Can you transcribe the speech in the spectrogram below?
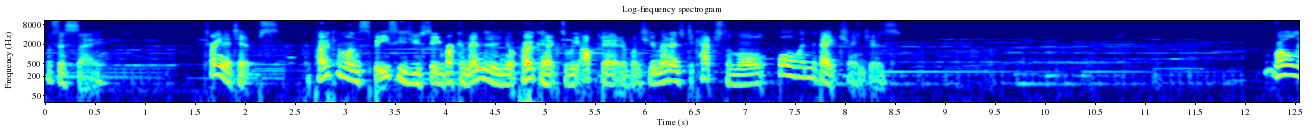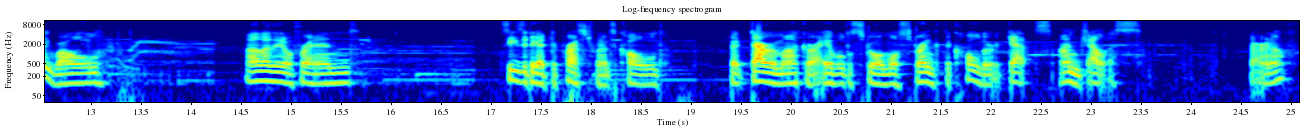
What's this say? Trainer tips. The Pokemon species you see recommended in your Pokedex will be updated once you manage to catch them all, or when the date changes. Rolly roll. Hello little friend. It's easy to get depressed when it's cold, but Darumaka are able to store more strength the colder it gets. I'm jealous. Fair enough.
